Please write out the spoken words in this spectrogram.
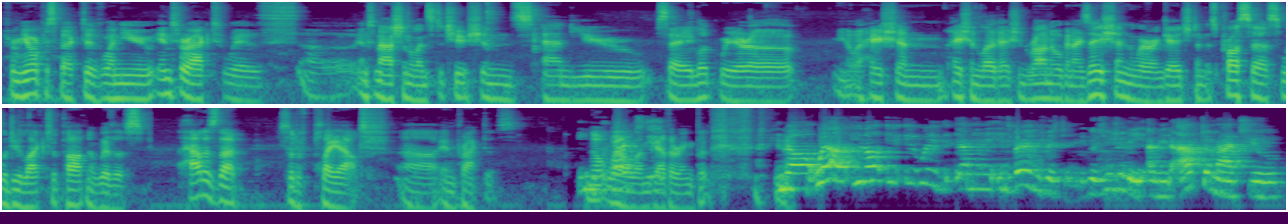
from your perspective, when you interact with uh, international institutions and you say, look, we're a you know a Haitian Haitian led Haitian run organization. We're engaged in this process. Would you like to partner with us? How does that sort of play out uh, in practice? In Not well, I'm gathering, but you know. no. Well, you know, it, it, I mean, it's very interesting because usually, I mean, after Matthew,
